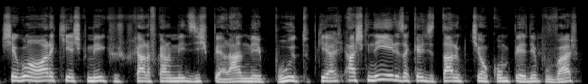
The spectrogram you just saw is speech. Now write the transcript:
Chegou uma hora que acho que meio que os caras ficaram meio desesperados, meio puto, porque acho que nem eles acreditaram que tinham como perder pro Vasco.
